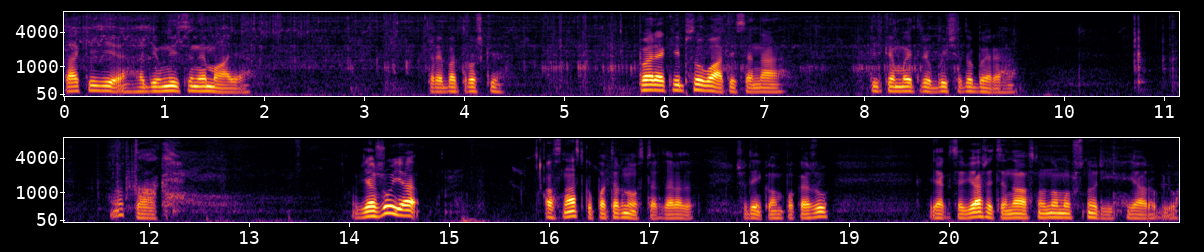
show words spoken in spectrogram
Так і є, годівниці немає. Треба трошки перекліпсуватися на кілька метрів ближче до берега. Отак. В'яжу я оснастку патерностер. Зараз швиденько вам покажу, як це в'яжеться на основному шнурі я роблю.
